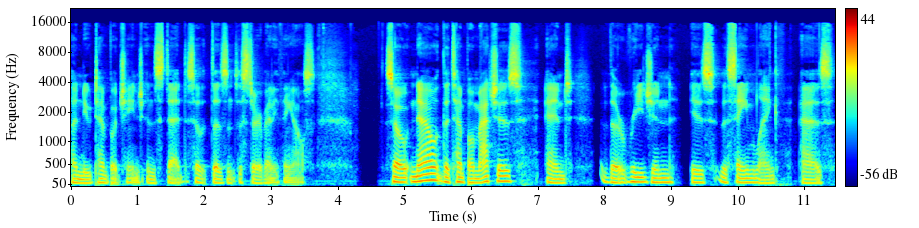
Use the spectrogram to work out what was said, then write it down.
a new tempo change instead so it doesn't disturb anything else. So now the tempo matches and the region is the same length as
